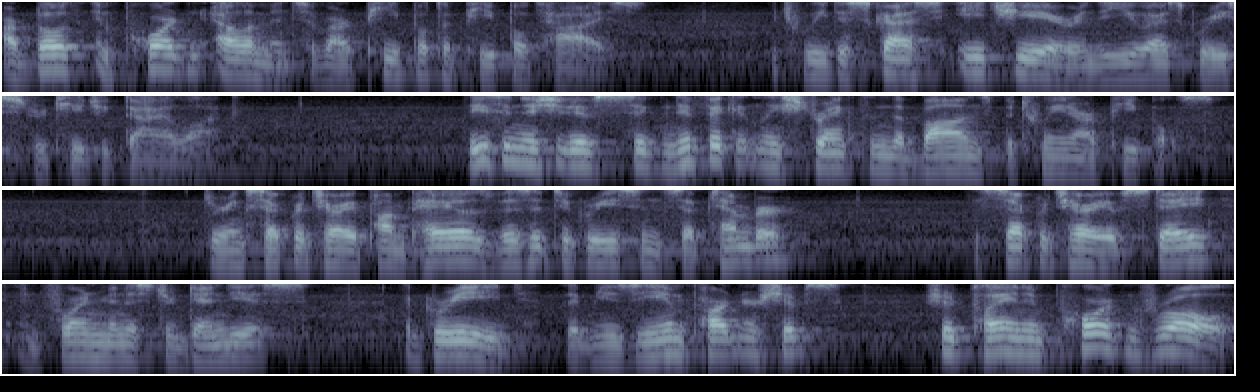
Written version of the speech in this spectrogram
are both important elements of our people to people ties which we discuss each year in the U.S. Greece Strategic Dialogue. These initiatives significantly strengthen the bonds between our peoples. During Secretary Pompeo's visit to Greece in September, the Secretary of State and Foreign Minister Dendias agreed that museum partnerships should play an important role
